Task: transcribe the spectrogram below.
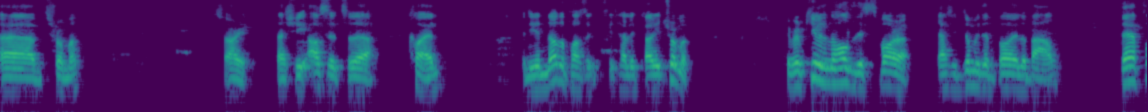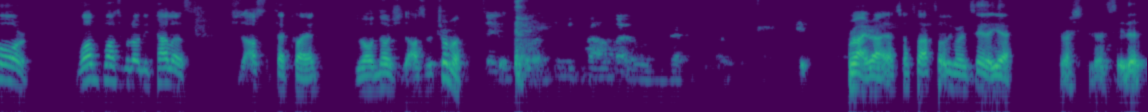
um, truma. Sorry, that she also to the Kohen. And the another Pasuk to tell can't eat truma. If Rav Kiva doesn't hold this svara, that she Dumi the boil about. Therefore, one Pasuk will only tell us she's also to Kohen. You won't know she's also a truma. Right, right. That's, that's, that's what they're going to say that. Yeah, Rashi did say that.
